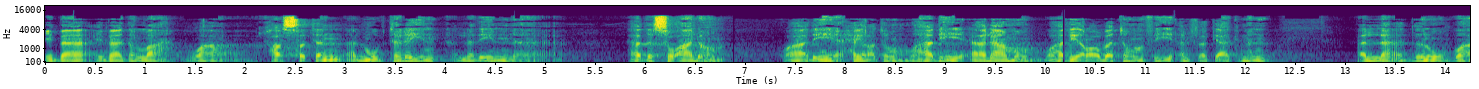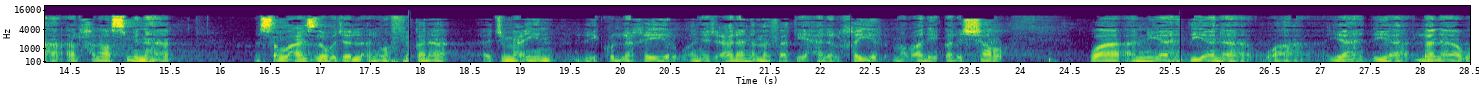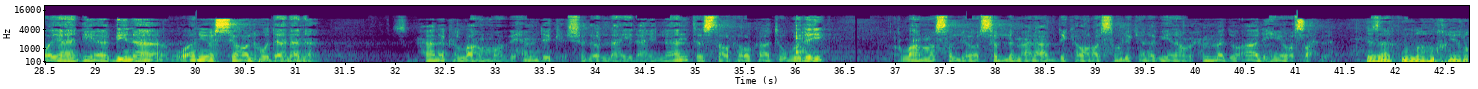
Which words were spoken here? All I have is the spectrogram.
عباد الله وخاصة المبتلين الذين هذا سؤالهم وهذه حيرتهم وهذه آلامهم وهذه رغبتهم في الفكاك من الذنوب والخلاص منها نسأل الله عز وجل أن يوفقنا أجمعين لكل خير وأن يجعلنا مفاتيح للخير مغاليق للشر وأن يهدينا ويهدي لنا ويهدي بنا وأن ييسر الهدى لنا. سبحانك اللهم وبحمدك أشهد أن لا إله إلا أنت أستغفرك وأتوب إليك. اللهم صل وسلم على عبدك ورسولك نبينا محمد وآله وصحبه. جزاكم الله خيرا.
